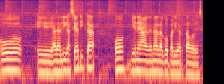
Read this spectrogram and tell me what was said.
o eh, a la Liga Asiática, o viene a ganar la Copa Libertadores.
